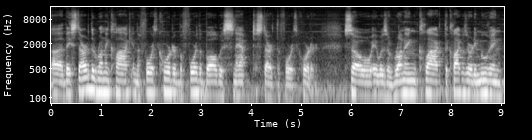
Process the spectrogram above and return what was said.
they started the running clock in the fourth quarter before the ball was snapped to start the fourth quarter. So it was a running clock. The clock was already moving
